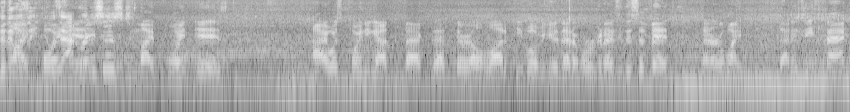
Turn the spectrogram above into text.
Did it- was, was that is- racist? My point is, I was pointing out the fact that there are a lot of people over here that are organizing this event that are white. That is a fact.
